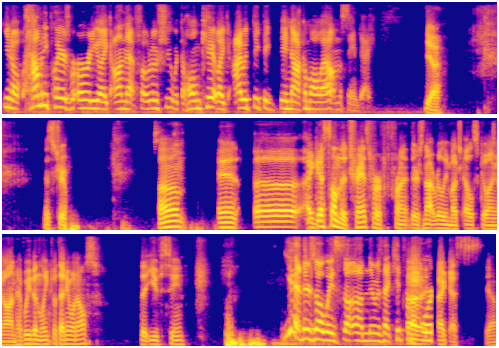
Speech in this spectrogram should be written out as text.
You know, how many players were already like on that photo shoot with the home kit? Like I would think they they knock them all out on the same day. Yeah, that's true. Um, and uh, I guess on the transfer front, there's not really much else going on. Have we been linked with anyone else that you've seen? Yeah, there's always um, there was that kid from uh, Fort. I guess, yeah,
